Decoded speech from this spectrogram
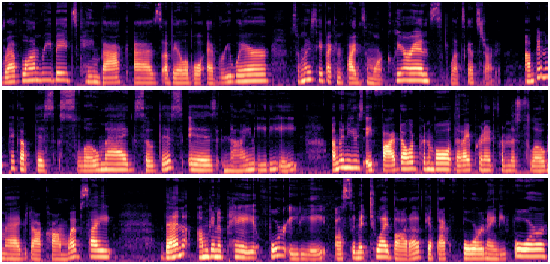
Revlon rebates came back as available everywhere. So I'm to see if I can find some more clearance. Let's get started. I'm going to pick up this Slow Mag. So this is $9.88. I'm going to use a $5 printable that I printed from the slowmag.com website. Then I'm going to pay $4.88. I'll submit to Ibotta, get back $4.94.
